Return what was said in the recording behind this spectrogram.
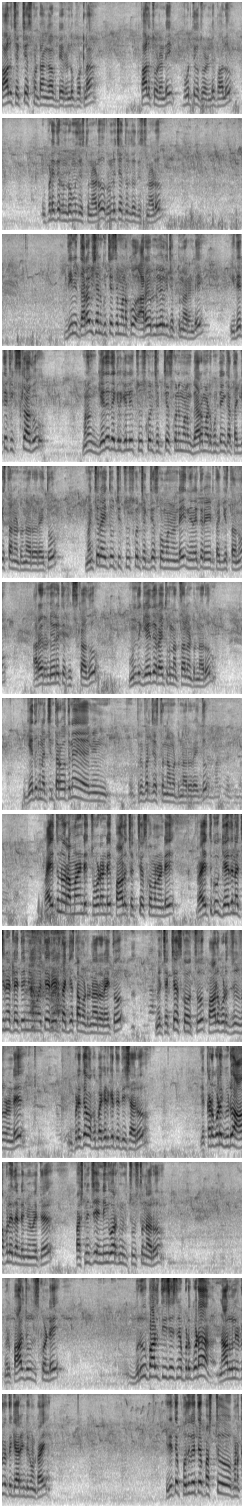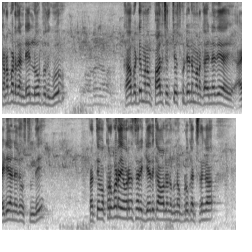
పాలు చెక్ చేసుకుంటాం కాబట్టి రెండు పూట్ల. పాలు చూడండి పూర్తిగా చూడండి పాలు. ఇప్పుడైతే రెండు రూములు తీస్తున్నాడు రెండు చేతులతో తీస్తున్నాడు. దీని ధర విషయానికి వచ్చేసి మనకు అరవై రెండు వేలకి చెప్తున్నారండి. ఇదైతే ఫిక్స్ కాదు. మనం గేదె దగ్గరికి వెళ్ళి చూసుకొని చెక్ చేసుకొని మనం బేరం ఆడుకుంటే ఇంకా తగ్గిస్తానంటున్నారు రైతు. మంచి రైతు వచ్చి చూసుకొని చెక్ చేసుకోమనండి. నేనైతే రేట్ తగ్గిస్తాను. అరవై రెండు వేలు అయితే ఫిక్స్ కాదు. ముందు గేదె రైతుకు నచ్చాలంటున్నారు. గేదెకు నచ్చిన తర్వాతనే మేము ప్రిఫర్ చేస్తున్నామంటున్నారు రైతు. రైతును రమ్మనండి చూడండి పాలు చెక్ చేసుకోమనండి. రైతుకు గేదె నచ్చినట్లయితే మేము అయితే రేటు తగ్గిస్తామంటున్నారు రైతు. మీరు చెక్ చేసుకోవచ్చు పాలు కూడా చూ- చూడండి. ఇప్పుడైతే ఒక బకెట్కి అయితే తీశారు. ఎక్కడ కూడా వీడియో ఆపలేదండి మేమైతే. ఫస్ట్ నుంచి ఎండింగ్ వరకు మీకు చూస్తున్నారు. మీరు పాలు చూసుకోండి. బురుగు పాలు తీసేసినప్పుడు కూడా నాలుగు లీటర్లు అయితే గ్యారంటీగా ఉంటాయి. ఇదైతే పొదుగైతే ఫస్ట్ మనకు కనపడదండి లో పొదుగు కాబట్టి మనం పాలు చెక్ చేసుకుంటేనే మనకు అనేది ఐడియా అనేది వస్తుంది. ప్రతి ఒక్కరు కూడా ఎవరైనా సరే గేదె కావాలనుకున్నప్పుడు ఖచ్చితంగా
